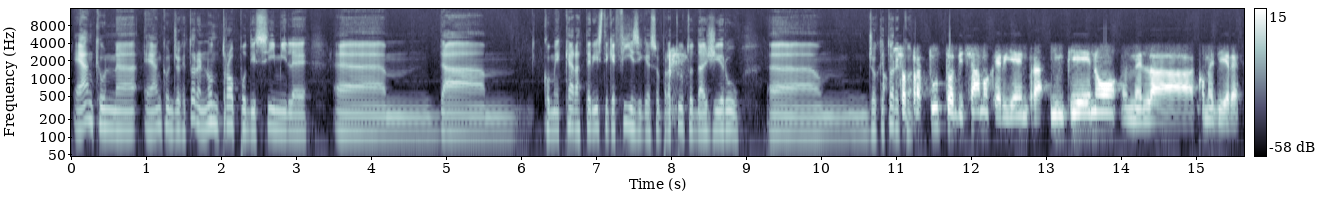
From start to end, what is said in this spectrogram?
è anche un, è anche un giocatore non troppo dissimile ehm, da, mm, come caratteristiche fisiche, soprattutto da Giroud, un giocatore... Soprattutto con... diciamo che rientra in pieno nella, come dire,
